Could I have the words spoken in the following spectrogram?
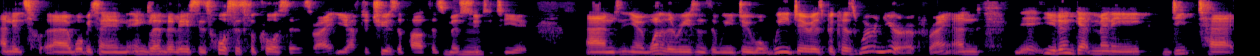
And it's uh, what we say in england at least is horses for courses right? You have to choose the path that's most mm-hmm. suited to you and you know, one of the reasons that we do what we do is because we're in Europe, right? And you don't get many deep tech,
